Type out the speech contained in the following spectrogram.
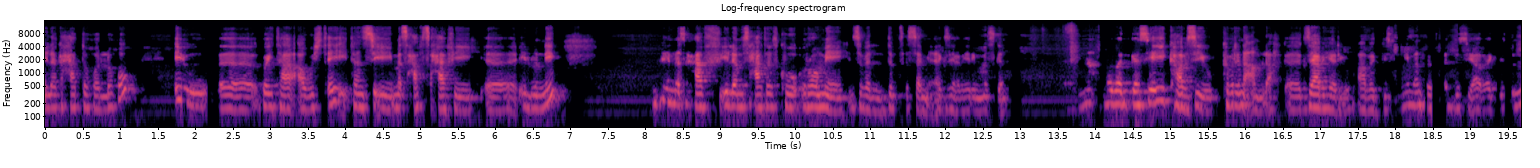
ኢለ ክሓቶ ከለኹ እዩ ጎይታ ኣብ ውሽጠይ ተንስኢ መፅሓፍ ፀሓፊ ኢሉኒ እንታይ መፅሓፍ ኢለ ምስ ሓተትኩ ሮሜ ዝብል ድምፂ ሰሚዐ እግዚኣብሄር ይመስገን። መበገሰይ ካብዚ እዩ። ክብሪ ንኣምላኽ እግዚኣብሄር እዩ። ኣበጊሱኒ መንፈስ ቅዱስ እዩ ኣበጊሱኒ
